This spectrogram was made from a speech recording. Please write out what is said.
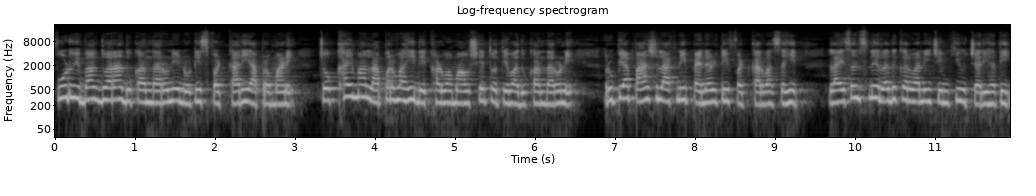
ફૂડ વિભાગ દ્વારા દુકાનદારોને નોટિસ ફટકારી આ પ્રમાણે ચોખ્ખાઈમાં લાપરવાહી દેખાડવામાં આવશે તો તેવા દુકાનદારોને રૂપિયા પાંચ લાખની પેનલ્ટી ફટકારવા સહિત લાયસન્સને રદ કરવાની ચીમકી ઉચ્ચારી હતી.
